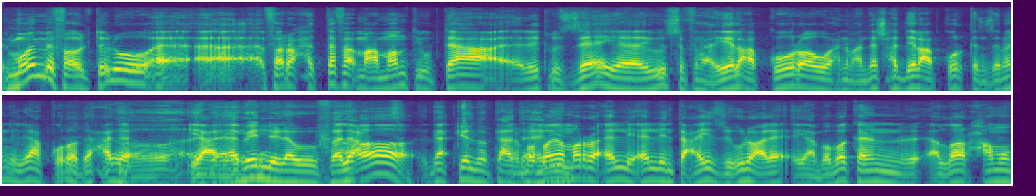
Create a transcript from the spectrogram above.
المهم فقلت له آه، آه، فراح اتفق مع مامتي وبتاع قالت له إزاي يا يوسف هيلعب كورة وإحنا ما عندناش حد يلعب كورة كان زمان اللي يلعب كورة ده حاجة آه يعني قابلني لو فلحت. آه دي الكلمة بتاعت بابايا. مرة قال لي قال لي أنت عايز يقولوا على يعني بابا كان الله يرحمه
